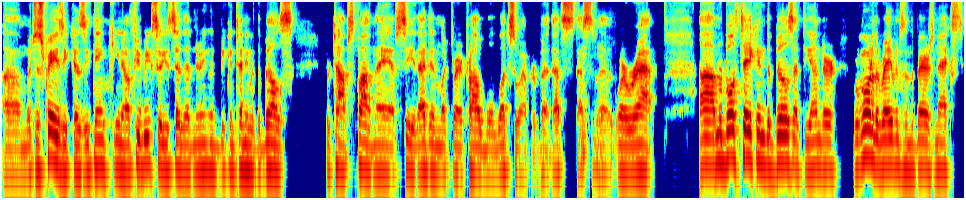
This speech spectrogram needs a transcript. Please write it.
um, which is crazy because you think, you know, a few weeks ago you said that New England would be contending with the Bills for top spot in the AFC. That didn't look very probable whatsoever, but that's that's uh, where we're at. Um, we're both taking the Bills at the under. We're going to the Ravens and the Bears next.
